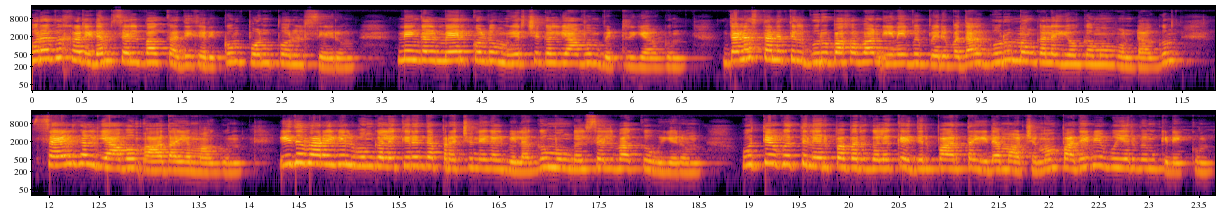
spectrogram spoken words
உறவுகளிடம் செல்வாக்கு அதிகரிக்கும் பொன் பொருள் சேரும். நீங்கள் மேற்கொள்ளும் முயற்சிகள் யாவும் வெற்றியாகும். தனஸ்தானத்தில் குரு பகவான் இணைவு பெறுவதால் குருமங்கள யோகமும் உண்டாகும். செயல்கள் யாவும் ஆதாயமாகும். இதுவரையில் உங்களுக்கு இருந்த பிரச்சனைகள் விலகும் உங்கள் செல்வாக்கு உயரும். உத்தியோகத்தில் இருப்பவர்களுக்கு எதிர்பார்த்த இடமாற்றமும் பதவி உயர்வும் கிடைக்கும்.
